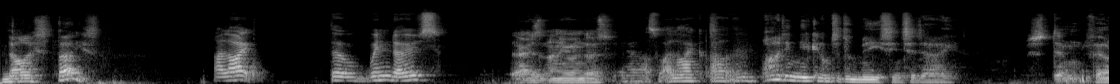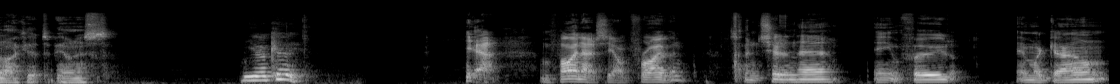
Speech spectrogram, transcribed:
Nice space. I like the windows. There isn't any windows. Yeah, that's what I like about them. Why didn't you come to the meeting today? Just didn't feel like it, to be honest. Are you okay? Yeah, I'm fine actually. I'm thriving. Just been chilling here, eating food, in my gown,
